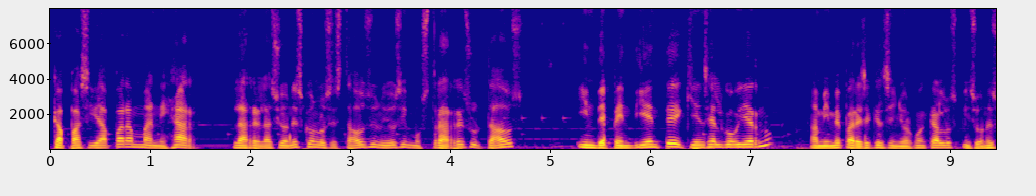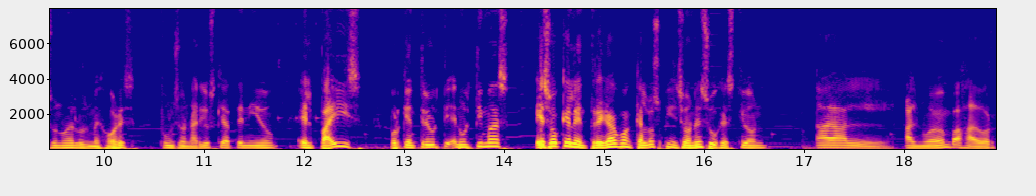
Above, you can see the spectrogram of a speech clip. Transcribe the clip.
capacidad para manejar las relaciones con los Estados Unidos y mostrar resultados independiente de quién sea el gobierno? A mí me parece que el señor Juan Carlos Pinzón es uno de los mejores funcionarios que ha tenido el país, porque entre en últimas, eso que le entrega Juan Carlos Pinzón en su gestión al, al nuevo embajador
